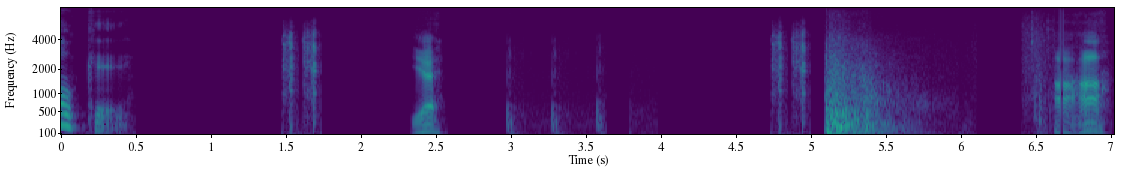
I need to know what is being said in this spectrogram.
Okay. Yeah? Aha.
